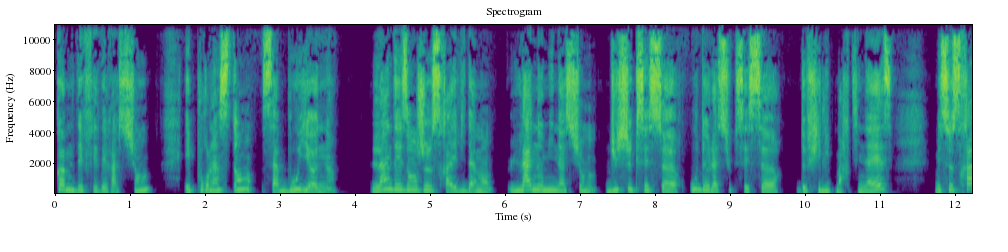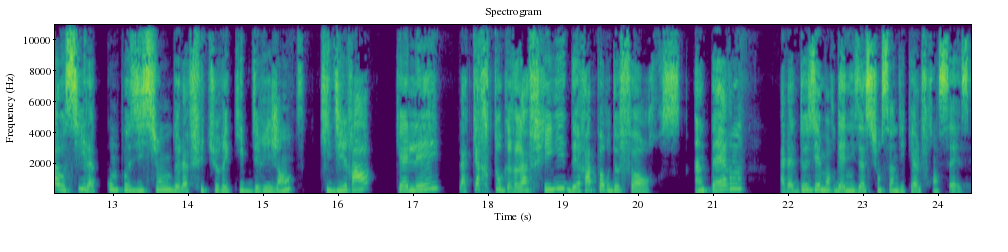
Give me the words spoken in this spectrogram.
comme des fédérations. Et pour l'instant, ça bouillonne. L'un des enjeux sera évidemment la nomination du successeur ou de la successeur de Philippe Martinez, mais ce sera aussi la composition de la future équipe dirigeante qui dira quelle est la cartographie des rapports de force internes à la deuxième organisation syndicale française.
